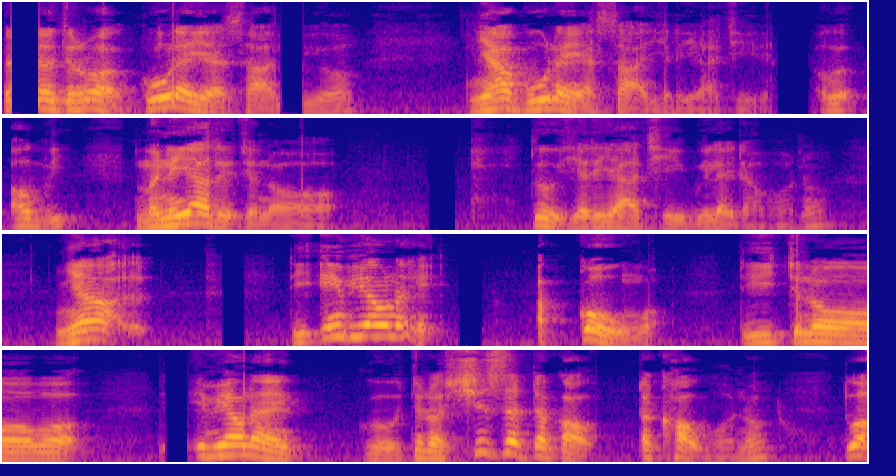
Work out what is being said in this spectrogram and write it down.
အဲ့တော့ကျွန်တော်က9နိုင်ရစပြီးတော့ည9နိုင်ရစရေရရချီတယ်ဟုတ်ဟုတ်ပြီမနေ့ကဆိုကျွန်တော် သူ့ရေရရာချီပေးလိုက်တာပေါ့နော်ညဒီအင်းပြောင်းနိုင်အကုံပေါ့ဒီကျွန်တော်ပေါ့အင်းပြောင်းနိုင်ကိုကျွန်တော်80တက်ကောက်တစ်ခေါက်ပေါ့နော်သူက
